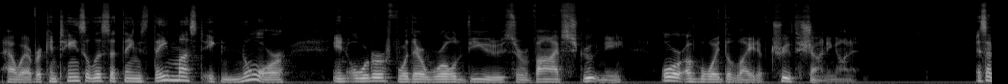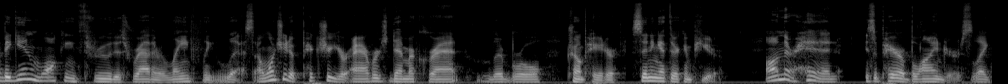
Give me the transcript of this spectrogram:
however, contains a list of things they must ignore in order for their worldview to survive scrutiny or avoid the light of truth shining on it. As I begin walking through this rather lengthy list, I want you to picture your average Democrat, liberal, Trump hater sitting at their computer. On their head is a pair of blinders, like,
